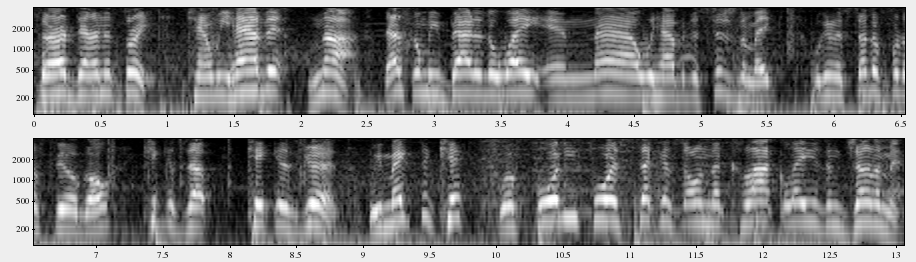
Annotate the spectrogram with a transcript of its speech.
Third down and three. Can we have it? Nah. That's going to be batted away, and now we have a decision to make. We're going to settle for the field goal. Kick is up. Kick is good. We make the kick with 44 seconds on the clock, ladies and gentlemen.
